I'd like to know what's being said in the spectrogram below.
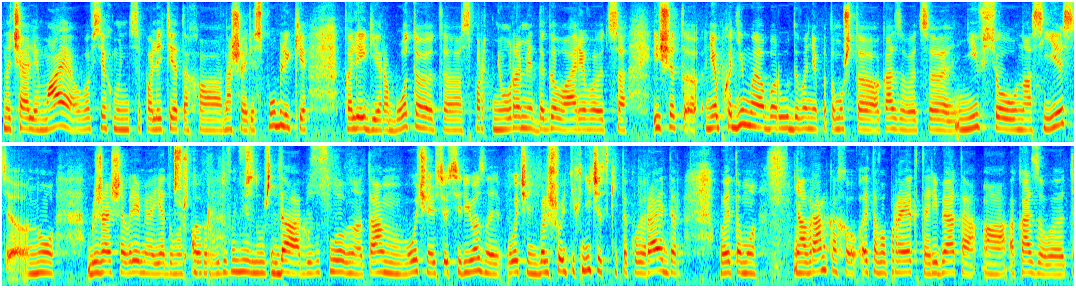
в начале мая во всех муниципалитетах э, нашей республики. Коллеги работают э, с партнерами, договариваются, ищут необходимое оборудование, потому что, оказывается, не все у нас есть, но в ближайшее время, я думаю, что... Оборудование нужно. Да, безусловно, там очень все серьезно, очень большой технический такой райдер, поэтому в рамках этого проекта ребята а, оказывают,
